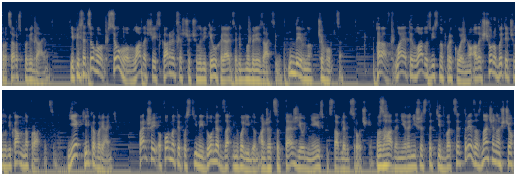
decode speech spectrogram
про це розповідаю. І після цього всього влада ще й скаржиться, що чоловіки ухиляються від мобілізації. Дивно, чого б це. Гаразд, лаяти владу, звісно, прикольно, але що робити чоловікам на практиці? Є кілька варіантів. Перший оформити постійний догляд за інвалідом, адже це теж є однією з підстав для відсрочки. В згаданій раніше статті 23 зазначено, що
